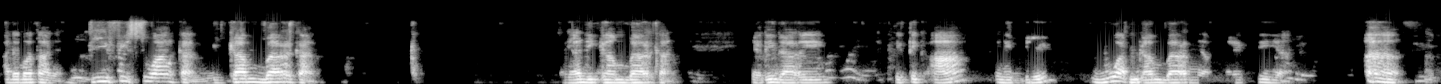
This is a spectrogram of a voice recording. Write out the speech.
Ada yang bertanya, divisualkan, digambarkan. Ya, digambarkan. Jadi dari titik A, ini B, buat gambarnya, proyeksinya.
